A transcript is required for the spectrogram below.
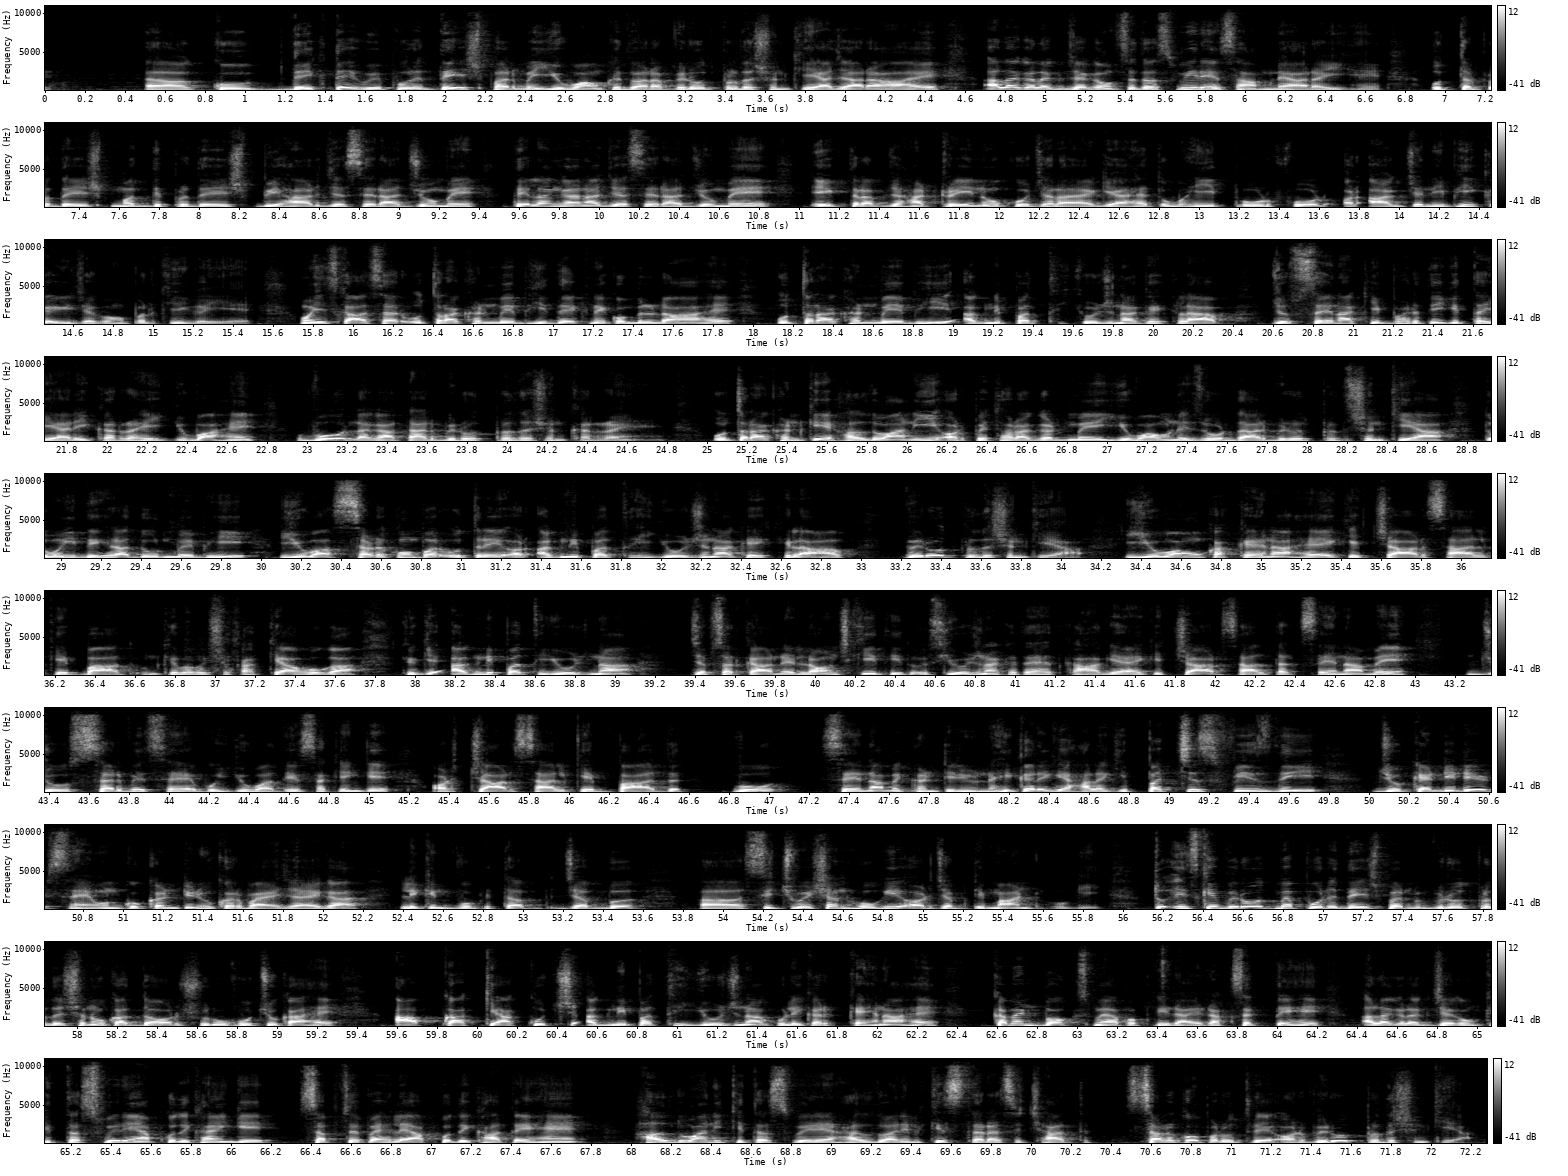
को देखते हुए पूरे देश भर में युवाओं के द्वारा विरोध प्रदर्शन किया जा रहा है। अलग अलग जगहों से तस्वीरें सामने आ रही हैं। उत्तर प्रदेश, मध्य प्रदेश, बिहार जैसे राज्यों में, तेलंगाना जैसे राज्यों में एक तरफ़ जहाँ ट्रेनों को जलाया गया है तो वहीं तोड़फोड़ और आगजनी भी कई जगहों पर की गई है। वहीं इसका असर उत्तराखंड में भी देखने को मिल रहा है। उत्तराखंड में भी अग्निपथ योजना के खिलाफ जो सेना की भर्ती की तैयारी कर रहे युवा हैं, वो लगातार विरोध प्रदर्शन कर रहे हैं। उत्तराखंड के हल्द्वानी और पिथौरागढ़ में युवाओं ने जोरदार विरोध प्रदर्शन किया तो वहीं देहरादून में भी युवा सड़कों पर उतरे और अग्निपथ योजना के खिलाफ विरोध प्रदर्शन किया। युवाओं का कहना है कि चार साल के बाद उनके भविष्य का क्या होगा? क्योंकि अग्निपथ योजना जब सरकार ने लॉन्च की थी तो इस योजना के तहत कहा गया है कि चार साल तक सेना में जो सर्विस है, वो युवा दे सकेंगे और चार साल के बाद वो सेना में कंटिन्यू नहीं करेंगे। हालाँकि 25 फ़ीसदी जो कैंडिडेट्स हैं, उनको कंटिन्यू करवाया जाएगा, लेकिन वो भी तब जब सिचुएशन होगी और जब डिमांड होगी। तो इसके विरोध में पूरे देश भर में विरोध प्रदर्शनों का दौर शुरू हो चुका है। आपका क्या कुछ अग्निपथ योजना को लेकर कहना है? कमेंट बॉक्स में आप अपनी राय रख सकते हैं। अलग अलग जगहों की तस्वीरें आपको दिखाएँगे। सबसे पहले आपको दिखाते हैं हल्द्वानी की तस्वीरें, हल्द्वानी में किस तरह से छात्र सड़कों पर उतरे और विरोध प्रदर्शन किया?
